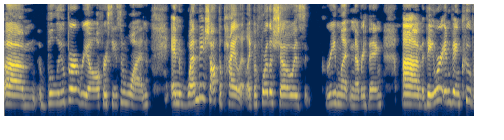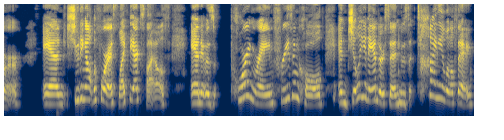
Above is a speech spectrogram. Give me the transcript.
um blooper reel for season one. And when they shot the pilot like before the show is greenlit and everything um they were in vancouver and shooting out in the forest like the x-files. And it was pouring rain freezing cold and Gillian Anderson who's a tiny little thing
